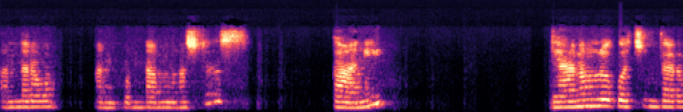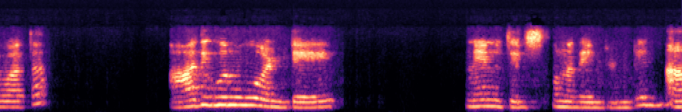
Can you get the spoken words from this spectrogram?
అందరం అనుకుంటాం మాస్టర్స్. కానీ ధ్యానంలోకి వచ్చిన తర్వాత ఆది గురువు అంటే నేను తెలుసుకున్నది ఏంటంటే నా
